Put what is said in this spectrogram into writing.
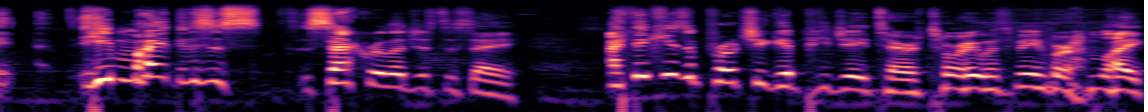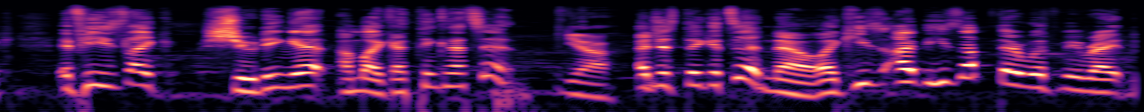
He, he might. This is sacrilegious to say. I think he's approaching good PJ territory with me, where I'm like, if he's like shooting it, I'm like, I think that's in. Yeah. I just think it's in now. Like he's I, he's up there with me right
